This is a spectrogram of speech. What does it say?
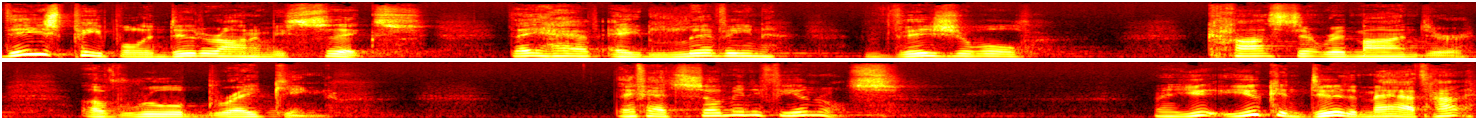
These people in Deuteronomy 6, they have a living, visual, constant reminder of rule breaking. They've had so many funerals. I mean, you, you can do the math. How,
